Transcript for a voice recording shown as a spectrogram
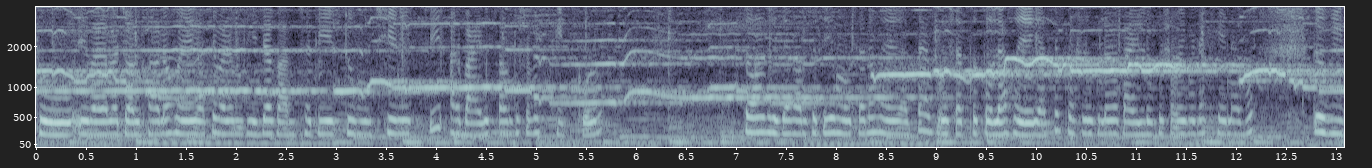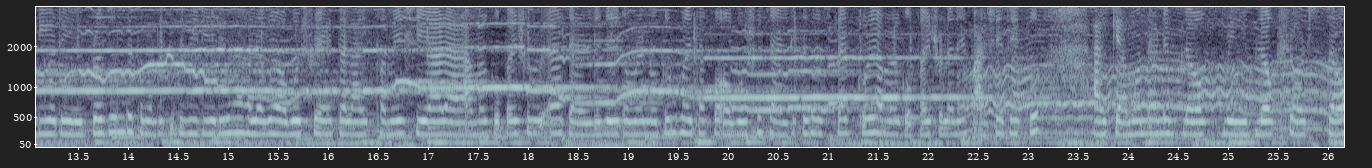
তো এবার আমার জল খাওয়ানো হয়ে গেছে, এবার আমি ভেজা গামছা দিয়ে একটু মুছিয়ে নিচ্ছি, আর বাইরের সাউন্ডটা সবাই স্কিপ করো। তো আমার ভেজা গামছা দিয়ে মোছানো হয়ে গেছে, আর প্রসাদ তো তোলা হয়ে গেছে প্রসাদগুলো আমার বাড়ির লোকে সবাই মিলে খেয়ে নেব। তো ভিডিওটি এই পর্যন্ত। তোমাদের যদি ভিডিওটি ভালো লাগে, অবশ্যই একটা লাইক কমেন্ট শেয়ার আর আমার গোপাল সোনা চ্যানেলে যদি তোমরা নতুন হয়ে থাকো, অবশ্যই চ্যানেলটিকে সাবস্ক্রাইব করে আমার গোপাল সোনাদের পাশে থেকো। আর কেমন ধরনের ব্লগ মিনি ব্লগ শর্টস চাও,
